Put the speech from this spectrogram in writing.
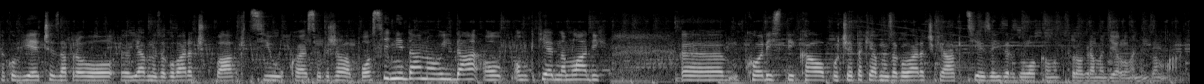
Tako vijeće zapravo e, javno zagovaračku akciju koja se održava posljednji dan ovih dan, ovog tjedna mladih ehm, koristi kao početak javno zagovaračke akcije za izradu lokalnog programa djelovanja za mlade.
